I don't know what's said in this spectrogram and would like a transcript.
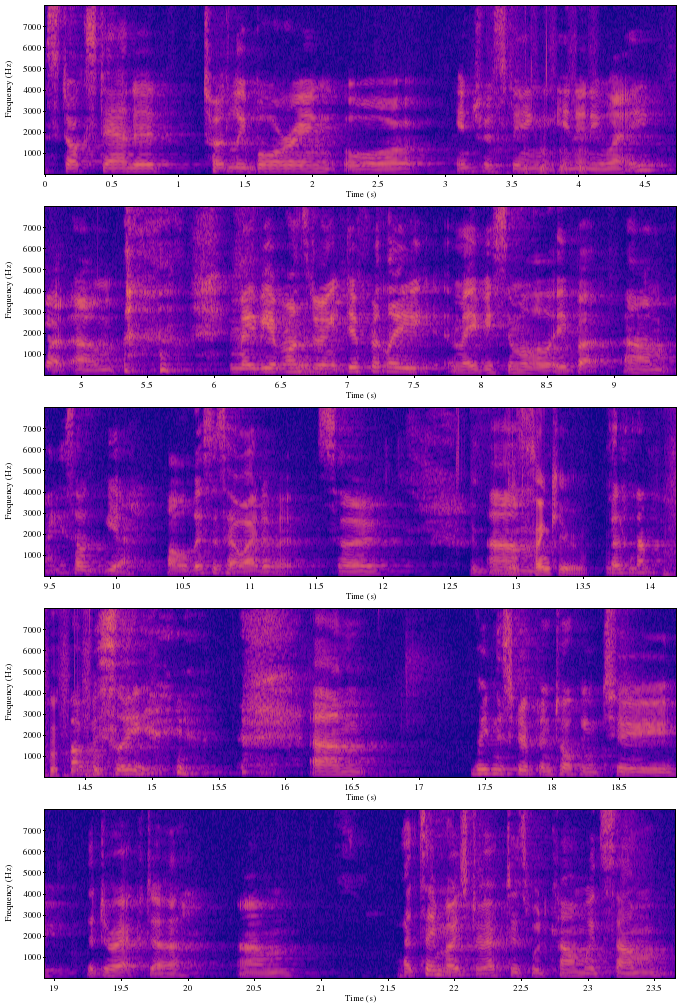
stock standard, totally boring, or interesting in any way, but um, maybe everyone's doing it differently, maybe similarly, but um, I guess I'll, yeah, oh, this is how I do it. So, well, thank you. um, obviously, um, reading the script and talking to the director, um, I'd say most directors would come with some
